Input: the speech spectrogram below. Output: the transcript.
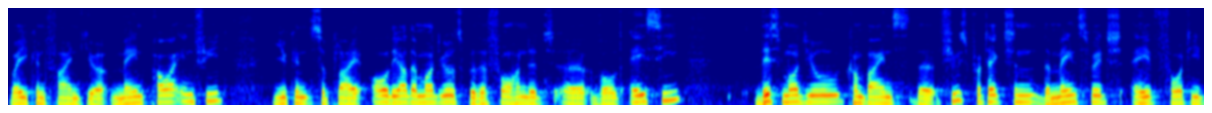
where you can find your main power in feed, you can supply all the other modules with a 400 uh, volt AC. This module combines the fuse protection, the main switch, a 40,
